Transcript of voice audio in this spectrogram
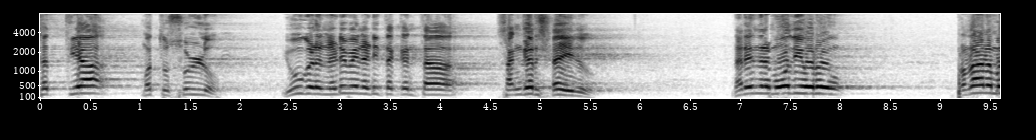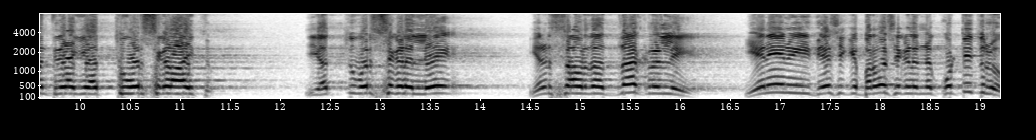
ಸತ್ಯ ಮತ್ತು ಸುಳ್ಳು ಇವುಗಳ ನಡುವೆ ನಡೀತಕ್ಕಂಥ ಸಂಘರ್ಷ ಇದು. ನರೇಂದ್ರ ಮೋದಿಯವರು ಪ್ರಧಾನಮಂತ್ರಿಯಾಗಿ ಹತ್ತು ವರ್ಷಗಳಾಯಿತು. ಈ ಹತ್ತು ವರ್ಷಗಳಲ್ಲಿ ಎರಡ್ ಸಾವಿರದ ಹದಿನಾಲ್ಕರಲ್ಲಿ ಏನೇನು ಈ ದೇಶಕ್ಕೆ ಭರವಸೆಗಳನ್ನು ಕೊಟ್ಟಿದ್ರು,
